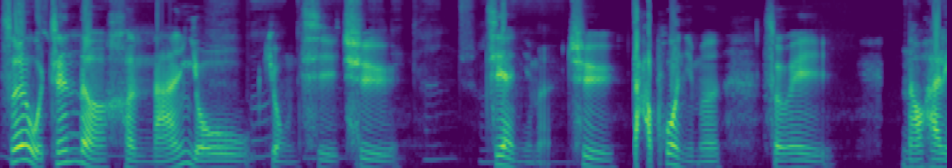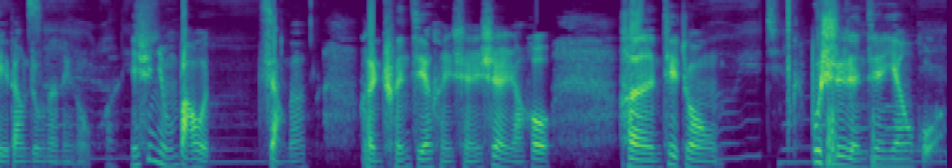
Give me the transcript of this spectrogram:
所以我真的很难有勇气去见你们，去打破你们所谓脑海里当中的那个我。也许你们把我。讲的很纯洁、很神圣，然后很这种不食人间烟火。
